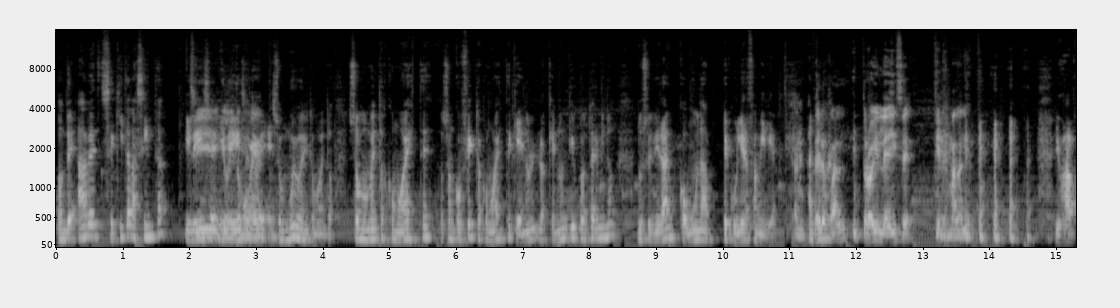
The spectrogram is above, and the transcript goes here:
donde Aved se quita la cinta y le Sí, dice, y le dice momento. es un muy bonito momento. Son momentos como este, son conflictos como este, que en los que en un tipo de término nos unirán como una peculiar familia. Ante Ante lo lo- cual, Troy le dice, tienes mal aliento. You have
